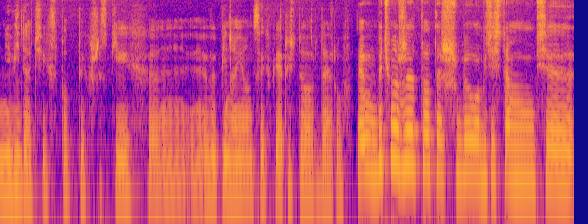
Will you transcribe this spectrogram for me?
nie widać ich spod tych wszystkich wypinających pierś do orderów. Być może to też było gdzieś tam się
